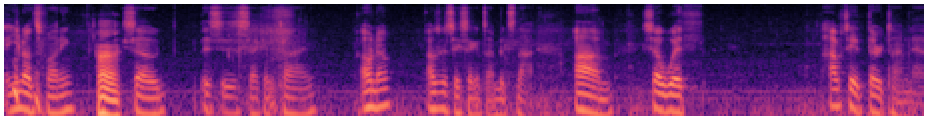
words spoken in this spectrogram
you know what's funny? Huh. So this is the second time. Oh no, I was gonna say second time, but it's not. Um, so with, I would say the third time now.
